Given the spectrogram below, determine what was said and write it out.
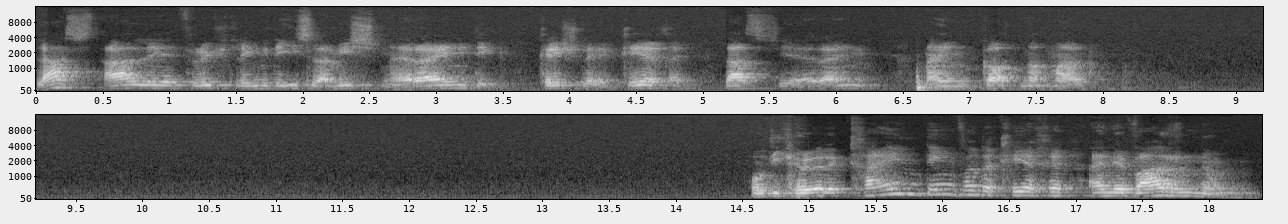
Lasst alle Flüchtlinge, die Islamisten herein in die christliche Kirche, lasst sie herein. Mein Gott, nochmal Und ich höre kein Ding von der Kirche, eine Warnung.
